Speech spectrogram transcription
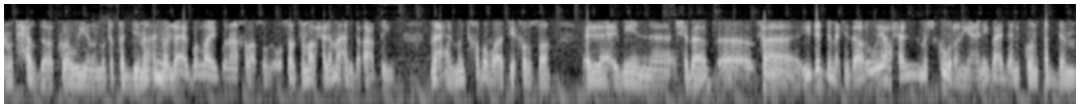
المتحضرة كرويا والمتقدمة انه اللاعب والله يقول أنا خلاص وصلت لمرحلة ما أقدر أعطي معها المنتخب أبغى اتيح فرصة اللاعبين آه، شباب آه، فيقدم اعتذاره ويرحل مشكورا يعني بعد أن يكون قدم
